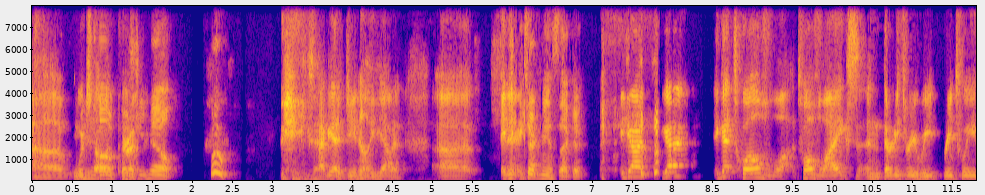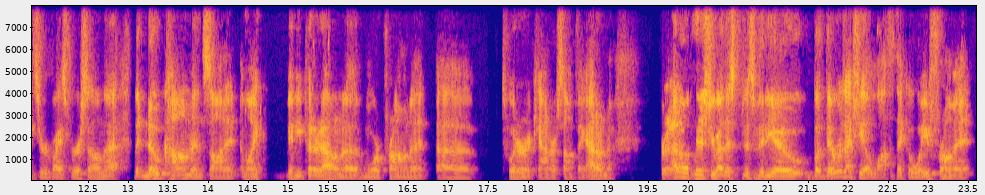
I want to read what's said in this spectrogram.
Uh, which no, Christian Hill. Woo! exactly. Yeah, Gene Hill, you got it. Uh, and It it, took me a second. it got it got it got 12, 12 likes and 33 re- retweets or vice versa on that, but no comments on it. I'm like, maybe put it out on a more prominent uh, Twitter account or something. I don't know. Right. I don't know the issue about this this video, but there was actually a lot to take away from it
